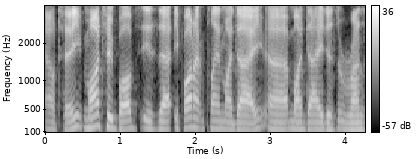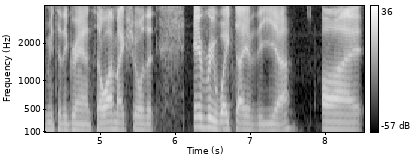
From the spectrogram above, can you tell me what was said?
LT? My two bobs is that if I don't plan my day, uh, my day just runs me to the ground. So I make sure that every weekday of the year, I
